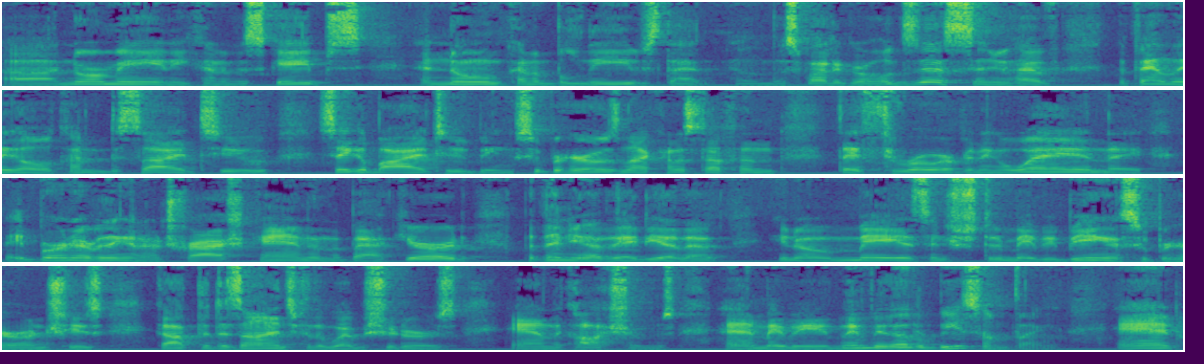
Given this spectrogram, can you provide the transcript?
uh, Normie, and he kind of escapes, and no one kind of believes that you know, the Spider Girl exists, and you have the family all kind of decide to say goodbye to being superheroes and that kind of stuff, and they throw everything away, and they, they burn everything in a trash can in the backyard, but then you have the idea that, you know, May is interested in maybe being a superhero, and she's got the designs for the web shooters and the costumes, and maybe maybe that'll be something, and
